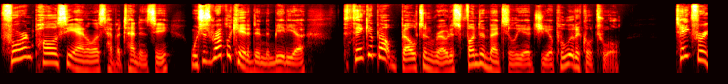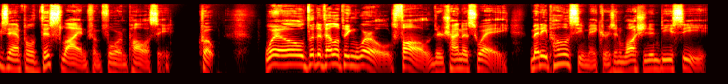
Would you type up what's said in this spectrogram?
Foreign policy analysts have a tendency which is replicated in the media to think about belt and road as fundamentally a geopolitical tool Take, for example, this line from Foreign Policy quote, Will the developing world fall under China's sway? Many policymakers in Washington, D.C.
